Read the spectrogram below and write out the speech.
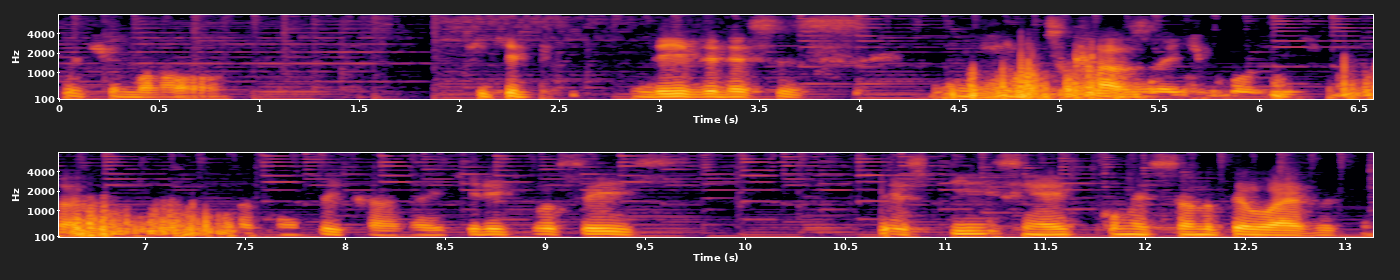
futebol fique livre desses infinitos casos aí de Covid. Tá, tá complicado. Aí queria que vocês despissem aí, começando pelo Everton.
